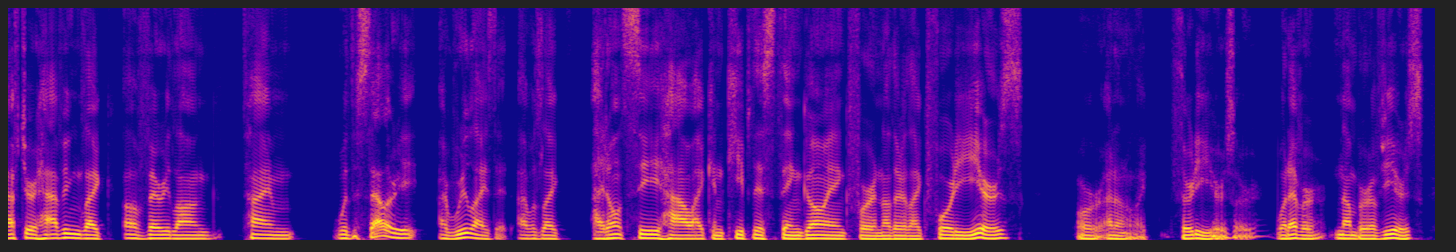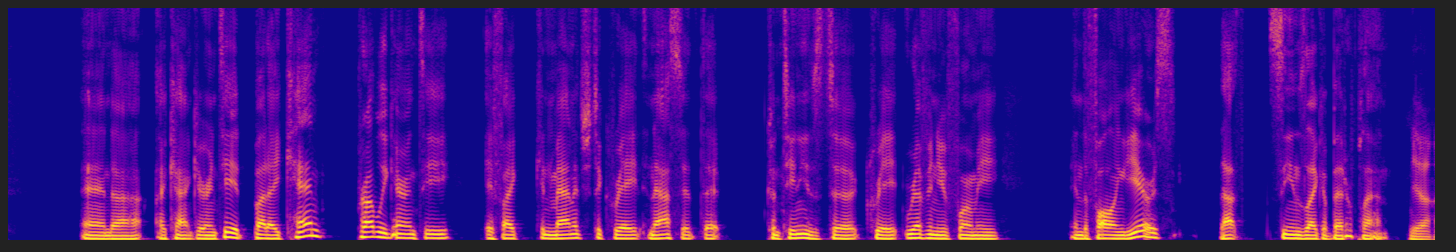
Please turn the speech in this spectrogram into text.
after having like a very long time with the salary, I realized it. I was like, I don't see how I can keep this thing going for another like 40 years or I don't know, like 30 years or whatever number of years. And uh, I can't guarantee it, but I can probably guarantee if I can manage to create an asset that continues to create revenue for me in the following years, that seems like a better plan. Yeah.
